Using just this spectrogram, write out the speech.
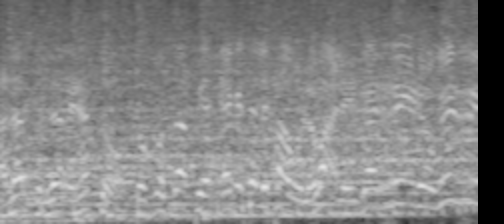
al arco, le Renato, tocó Tapia, y acá de Pablo, vale, Guerrero, Guerrero,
